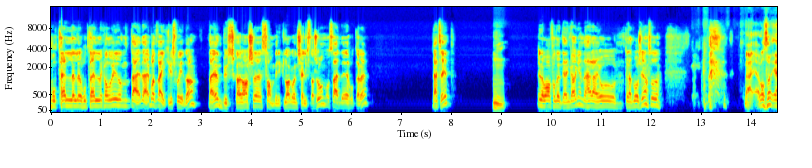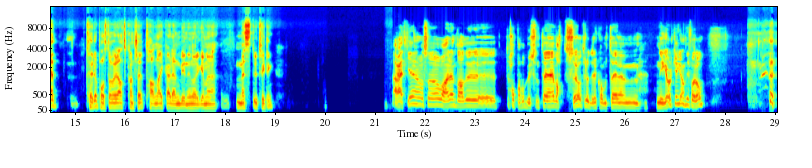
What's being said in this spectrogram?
motell eller hotell, kaller vi det. Sånn, det er jo bare et veikryss på vidda. Det er jo en bussgarasje, samvirkelag og en Shell-stasjon, og så er det hotellet. That's it. Mm. Eller i hvert fall det den gangen. Det her er jo 30 år siden, så Nei, altså, jeg tør å påstå vel at kanskje Tana ikke er den byen i Norge med mest utvikling. Jeg veit ikke. Og så var det en da du hoppa på bussen til Vadsø og trodde du kom til um, New York ikke sant, i forhold.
